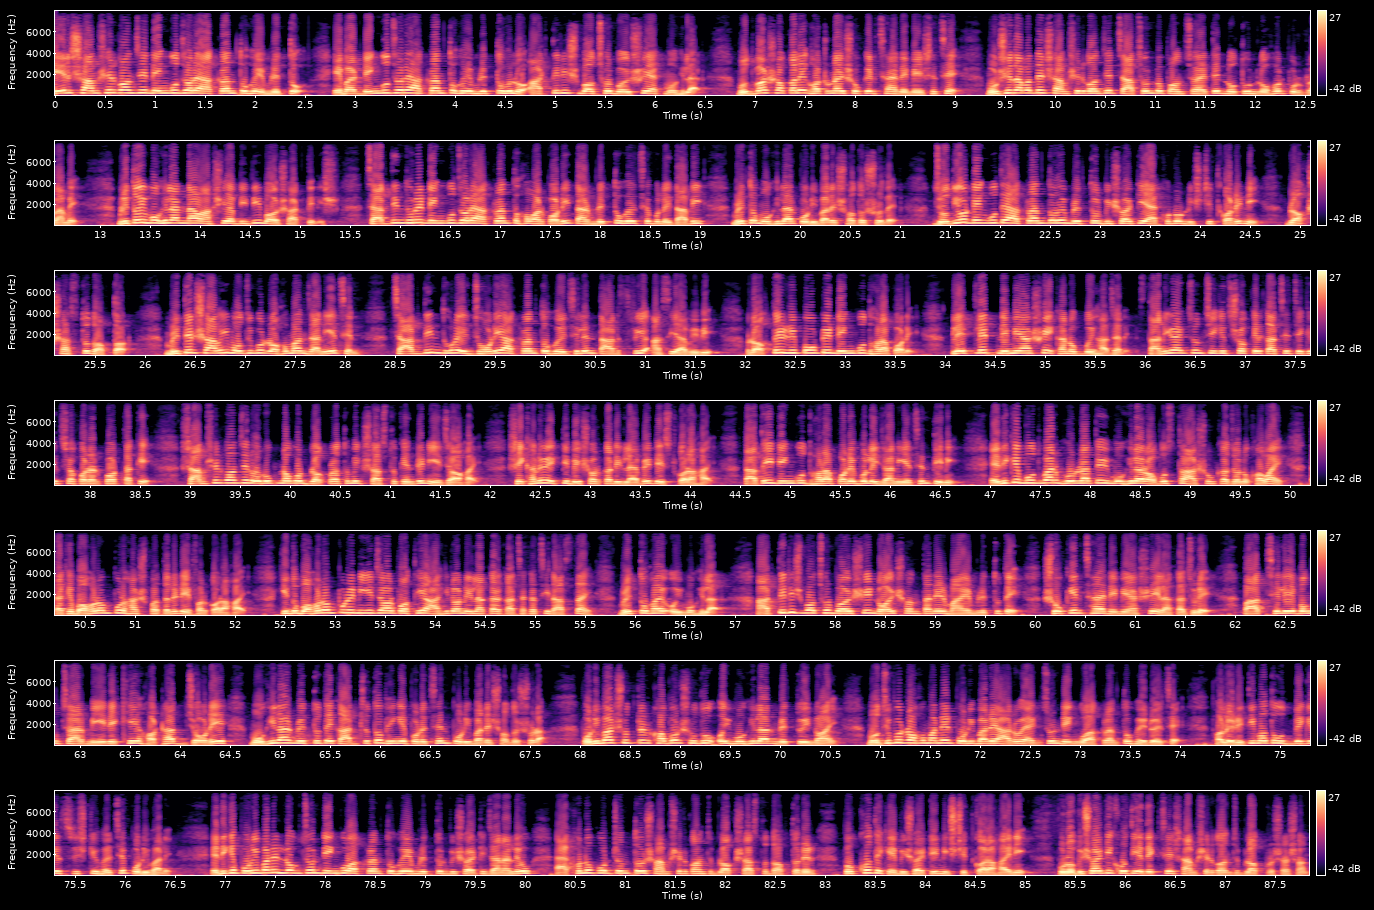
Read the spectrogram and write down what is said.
ফের শামশেরগঞ্জে ডেঙ্গু জ্বরে আক্রান্ত হয়ে মৃত্যু। এবার ডেঙ্গু জ্বরে আক্রান্ত হয়ে মৃত্যু হলো আটত্রিশ বছর বয়সী এক মহিলার। বুধবার সকালে ঘটনায় শোকের ছায়া নেমে এসেছে মুর্শিদাবাদের শামশেরগঞ্জের চাচণ্ড পঞ্চায়েতের নতুন লোহরপুর গ্রামে। মৃত মহিলার নাম আশিয়া বিবি, বয়স আটত্রিশ। চার দিন ধরে ডেঙ্গু জ্বরে আক্রান্ত হওয়ার পরই তার মৃত্যু হয়েছে বলে দাবি মৃত মহিলার পরিবারের সদস্যদের। যদিও ডেঙ্গুতে আক্রান্ত হয়ে মৃত্যুর বিষয়টি এখনও নিশ্চিত করেনি ব্লক স্বাস্থ্য দপ্তর। মৃতের স্বামী মজিবুর রহমান জানিয়েছেন, চার দিন ধরে জ্বরে আক্রান্ত হয়েছিলেন তার স্ত্রী আসিয়া বিবি। রক্তের রিপোর্টে ডেঙ্গু ধরা পড়ে। প্লেটলেট নেমে আসে একানব্বই হাজারে। স্থানীয় একজন চিকিৎসকের কাছে চিকিৎসা করার পর তাকে শামশেরগঞ্জের অনুপনগর ব্লক প্রাথমিক স্বাস্থ্য কেন্দ্রে নিয়ে যাওয়া হয়। সেখানেও একটি বেসরকারি ল্যাবে টেস্ট করা হয়। তাতেই ডেঙ্গু ধরা পড়ে বলে জানিয়েছেন তিনি। এদিকে বুধবার ভোররাতে ওই মহিলার অবস্থা আশঙ্কাজনক হওয়ায় তাকে বহরমপুর হাসপাতালে রেফার করা হয়। কিন্তু বহরমপুরে নিয়ে যাওয়ার পথে আহিরন এলাকার কাছাকাছি রাস্তায় মৃত্যু হয় ওই মহিলার। আটত্রিশ বছর বয়সে নয় সন্তানের মায়ের মৃত্যুতে শোকের ছায়া নেমে আসে এলাকা জুড়ে। পাঁচ ছেলে এবং চার মেয়ে রেখে হঠাৎ জ্বরে মহিলার মৃত্যুতে কার্যত ভেঙে পড়েছেন পরিবারের সদস্যরা। পরিবার সূত্রের খবর, শুধু ওই মহিলার মৃত্যুই নয়, মুজিবুর রহমানের পরিবারে আরও একজন ডেঙ্গু আক্রান্ত হয়ে রয়েছে, ফলে রীতিমতো উদ্বেগের সৃষ্টি হয়েছে পরিবারে। এদিকে পরিবারের লোকজন ডেঙ্গু আক্রান্ত হয়ে মৃত্যুর বিষয়টি জানালেও এখনও পর্যন্ত শামশেরগঞ্জ ব্লক স্বাস্থ্য দপ্তরের পক্ষ থেকে বিষয়টি নিশ্চিত করা হয়নি। পুরো বিষয়টি খতিয়ে দেখছে শামশেরগঞ্জ ব্লক প্রশাসন।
